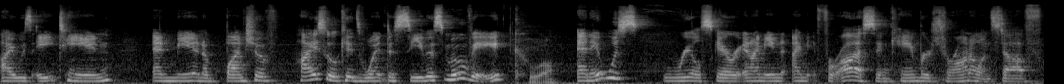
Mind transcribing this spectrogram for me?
I was 18, and me and a bunch of high school kids went to see this movie Cool. and it was real scary. And I mean, I mean, for us in Cambridge, Toronto, and stuff,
